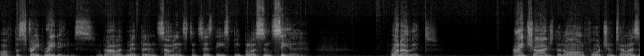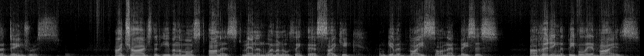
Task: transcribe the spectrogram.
off the straight readings. And I'll admit that in some instances, these people are sincere. What of it? I charge that all fortune tellers are dangerous. I charge that even the most honest men and women who think they're psychic and give advice on that basis are hurting the people they advise.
